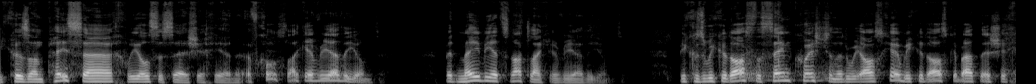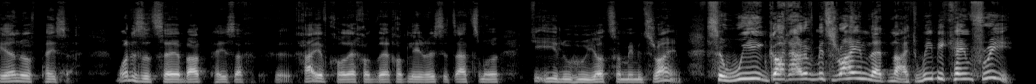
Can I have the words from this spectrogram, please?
Because on Pesach we also say Shechianu, of course, like every other Yom Tov. But maybe it's not like every other Yom Tov. Because we could ask the same question that we ask here. We could ask about the Shechianu of Pesach. What does it say about Pesach? So we got out of Mitzrayim that night. We became free.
